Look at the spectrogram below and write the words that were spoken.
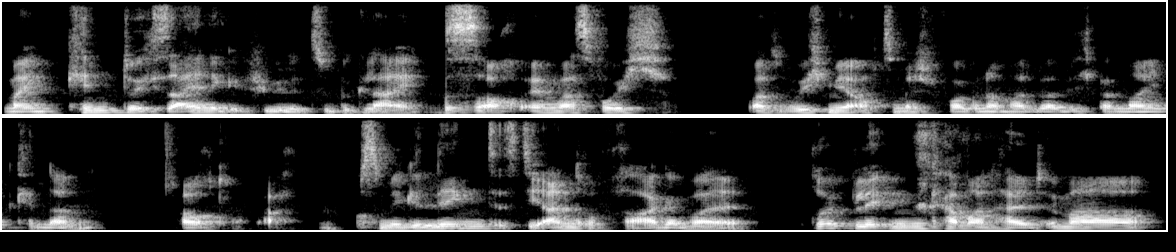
mein Kind durch seine Gefühle zu begleiten. Das ist auch irgendwas, wo ich, also wo ich mir auch zum Beispiel vorgenommen habe, weil ich bei meinen Kindern auch darauf achten. Ob es mir gelingt, ist die andere Frage, weil rückblicken kann man halt immer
